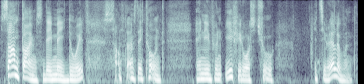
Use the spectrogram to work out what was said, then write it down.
Sometimes they may do it, sometimes they don't. And even if it was true, it's irrelevant.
